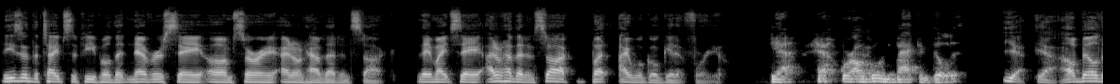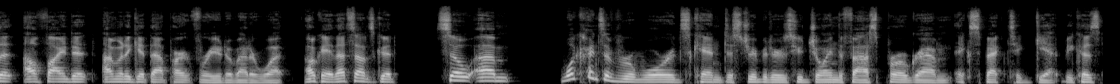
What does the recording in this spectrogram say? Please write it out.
these are the types of people that never say, "Oh, I'm sorry, I don't have that in stock." They might say, "I don't have that in stock, but I will go get it for you." Yeah, yeah, we're all going back and build it. Yeah, yeah, I'll build it. I'll find it. I'm going to get that part for you no matter what. Okay, that sounds good. So, um what kinds of rewards can distributors who join the FAST program expect to get? Because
